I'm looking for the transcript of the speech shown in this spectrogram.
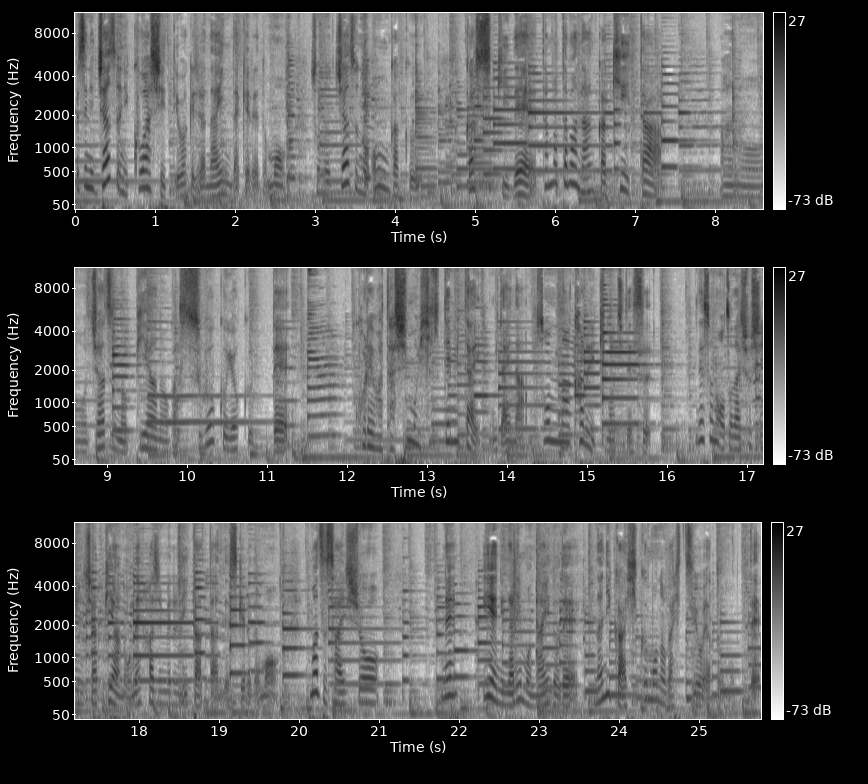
別にジャズに詳しいっていうわけじゃないんだけれどもそのジャズの音楽が好きでたまたまなんか聞いたあのジャズのピアノがすごくよくってこれ私も弾いてみたいみたいなそんな軽い気持ちです。でその大人初心者ピアノをね始めるに至ったんですけれどもまず最初ね家に何もないので何か弾くものが必要やと思って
